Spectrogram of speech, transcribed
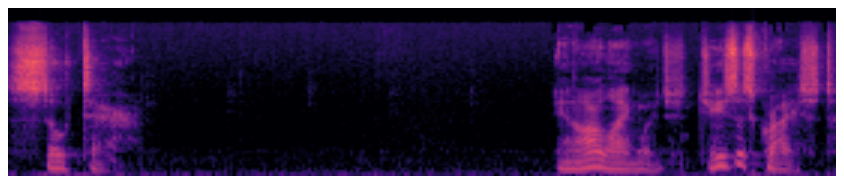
Soter. In our language, Jesus Christ,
